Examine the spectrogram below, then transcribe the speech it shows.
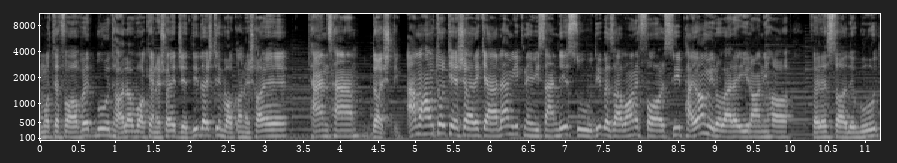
متفاوت بود. حالا واکنش های جدی داشتیم واکنش های تنز هم داشتیم. اما همونطور که اشاره کردم یک نویسنده سعودی به زبان فارسی پیامی رو برای ایرانی ها فرستاده بود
